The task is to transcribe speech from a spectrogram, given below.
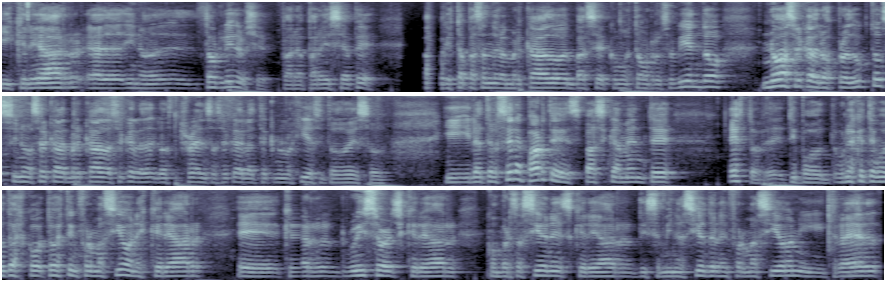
y crear uh, you know, thought leadership para, para SAP. Lo que está pasando en el mercado en base a cómo estamos resolviendo, no acerca de los productos, sino acerca del mercado, acerca de los trends, acerca de las tecnologías y todo eso. Y, y la tercera parte es básicamente esto, eh, tipo, una vez que tengo toda, toda esta información, es crear eh, crear research, crear conversaciones, crear diseminación de la información y traer,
